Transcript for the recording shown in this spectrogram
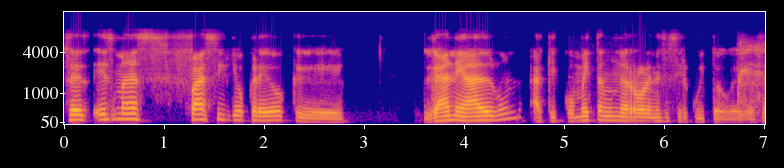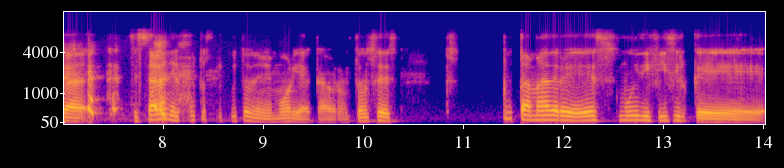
sea, es más fácil, yo creo, que gane Albon a que cometan un error en ese circuito, güey. O sea, se saben el puto circuito de memoria, cabrón. Entonces, puta madre, es muy difícil que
